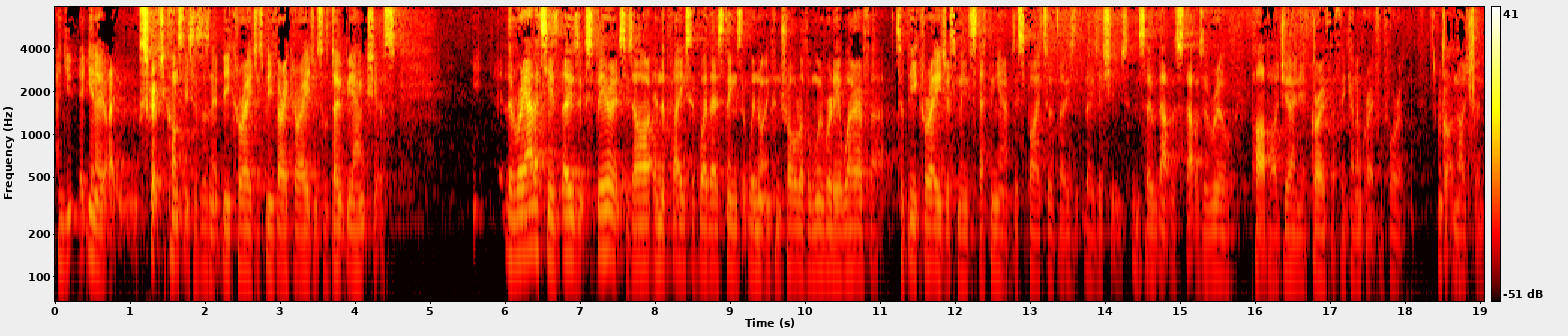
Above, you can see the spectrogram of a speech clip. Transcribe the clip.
And you, you know, scripture constantly says, doesn't it, be courageous, be very courageous, or don't be anxious. The reality is those experiences are in the place of where there's things that we're not in control of and we're really aware of that. To be courageous means stepping out despite of those, those issues. And so that was, that was a real part of our journey of growth, I think, and I'm grateful for it. I've got a nudge then.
